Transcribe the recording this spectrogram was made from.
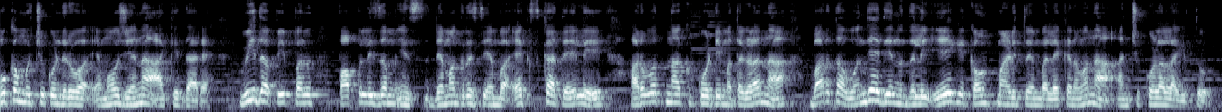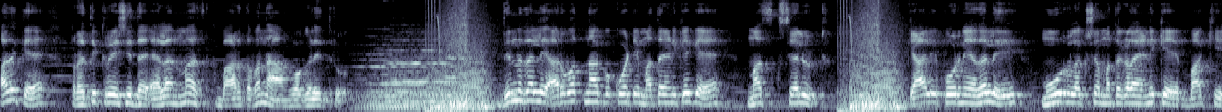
ಮುಖ ಮುಚ್ಚಿಕೊಂಡಿರುವ ಎಮೋಜಿಯನ್ನು ಹಾಕಿದ್ದಾರೆ. We the people populism is democracy ಎಂಬ ಎಕ್ಸ್ ಖಾತೆಯಲ್ಲಿ ಅರವತ್ನಾಲ್ಕು ಕೋಟಿ ಮತಗಳನ್ನು ಭಾರತ ಒಂದೇ ದಿನದಲ್ಲಿ ಹೇಗೆ ಕೌಂಟ್ ಮಾಡಿತ್ತು ಎಂಬ ಲೇಖನವನ್ನು ಹಂಚಿಕೊಳ್ಳಲಾಗಿತ್ತು. ಅದಕ್ಕೆ ಪ್ರತಿಕ್ರಿಯಿಸಿದ ಎಲನ್ ಮಸ್ಕ್ ಭಾರತವನ್ನು ಹೊಗಳಿದ್ರು. ದಿನದಲ್ಲಿ ಅರವತ್ನಾಲ್ಕು ಕೋಟಿ ಮತ ಎಣಿಕೆಗೆ ಮಸ್ಕ್ ಸೆಲ್ಯೂಟ್ ಕ್ಯಾಲಿಫೋರ್ನಿಯಾದಲ್ಲಿ ಮೂರು ಲಕ್ಷ ಮತಗಳ ಎಣಿಕೆ ಬಾಕಿ.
